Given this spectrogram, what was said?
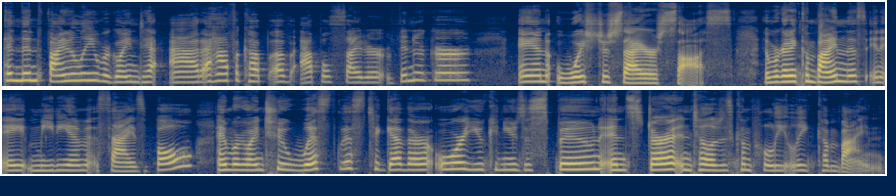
And then finally, we're going to add a half a cup of apple cider vinegar, and Worcestershire sauce. And we're going to combine this in a medium size bowl and we're going to whisk this together or you can use a spoon and stir it until it is completely combined.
